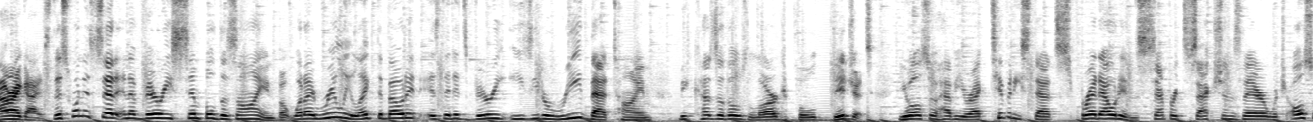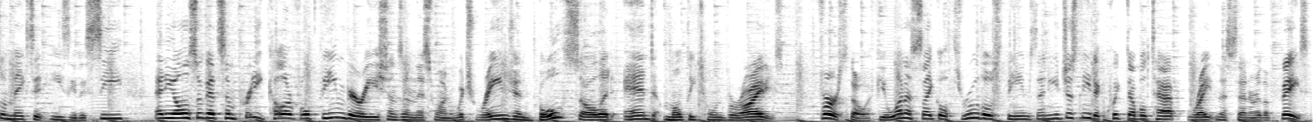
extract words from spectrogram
Alright guys, this one is set in a very simple design, but what I really liked about it is that it's very easy to read that time because of those large bold digits. You also have your activity stats spread out in separate sections there, which also makes it easy to see, and you also get some pretty colorful theme variations on this one, which range in both solid and multi-tone varieties. First though, if you want to cycle through those themes, then you just need a quick double tap right in the center of the face.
